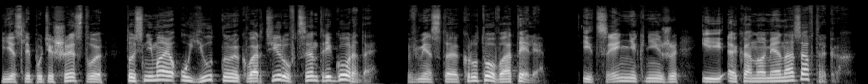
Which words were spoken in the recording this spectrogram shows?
Если путешествую, то снимаю уютную квартиру в центре города, вместо крутого отеля. И ценник ниже, и экономия на завтраках.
